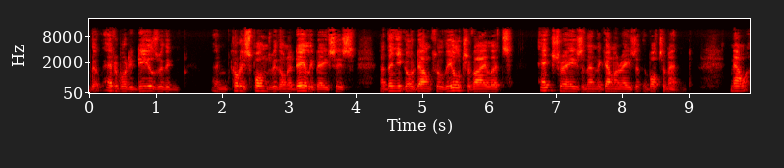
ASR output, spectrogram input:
that everybody deals with in and corresponds with on a daily basis. And then you go down through the ultraviolet, X rays, and then the gamma rays at the bottom end. Now,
